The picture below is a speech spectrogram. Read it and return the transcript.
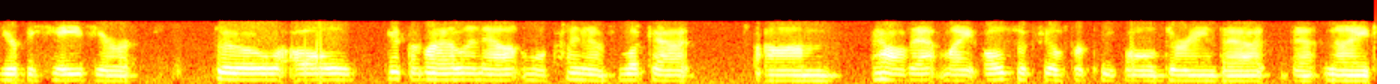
your behavior. So I'll get the violin out and we'll kind of look at um, how that might also feel for people during that that night.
